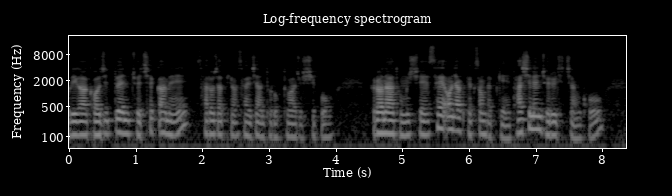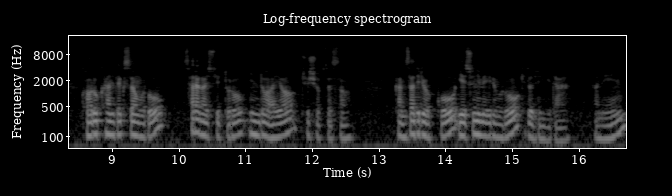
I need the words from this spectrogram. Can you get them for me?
우리가 거짓된 죄책감에 사로잡혀 살지 않도록 도와주시고 그러나 동시에 새 언약 백성답게 다시는 죄를 짓지 않고 거룩한 백성으로 살아갈 수 있도록 인도하여 주시옵소서. 감사드렸고 예수님의 이름으로 기도드립니다. 아멘.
